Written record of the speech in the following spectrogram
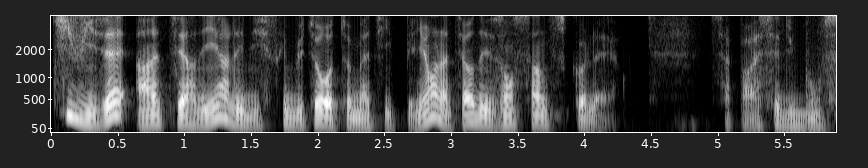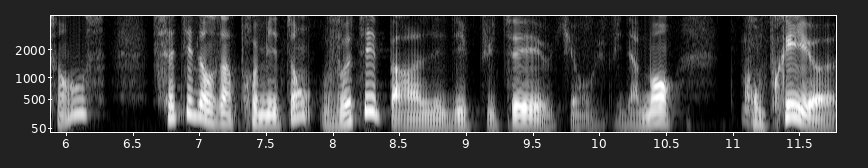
qui visait à interdire les distributeurs automatiques payants à l'intérieur des enceintes scolaires. Ça paraissait du bon sens. C'était dans un premier temps voté par les députés qui ont évidemment compris euh,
